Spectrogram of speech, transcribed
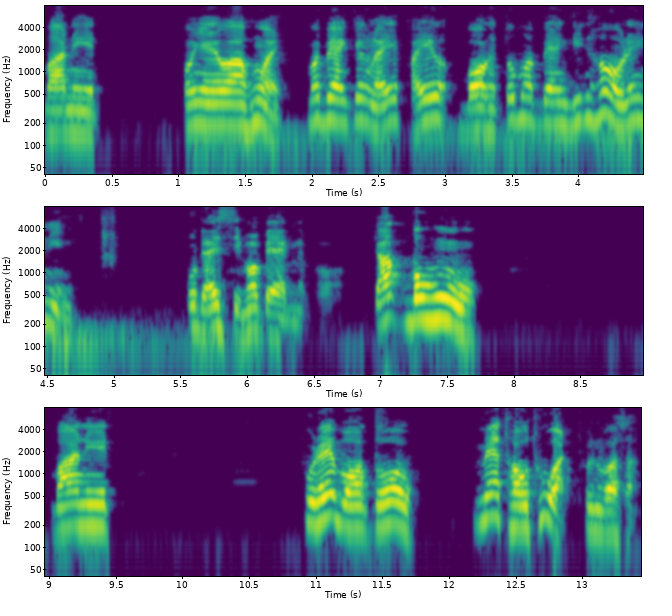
บาดนี้พอใหญ่ว่าห้วย มาแบ่งจังไหนไผบอกให้ตัวมาแบ่งดินเฮาได้นี่ผู้ใดสิมาแบ่งน่ะพ่อจักบ่ฮู้บาดนี้ผู้ใดบอกตัวแม่เฒ่าทวดเพิ่นว่าซั่น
